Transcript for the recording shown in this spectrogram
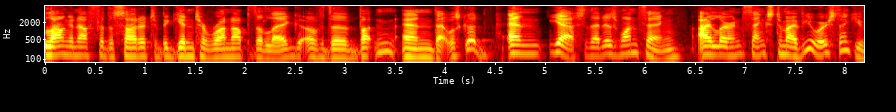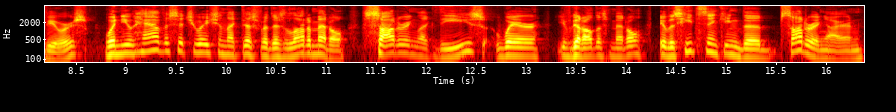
long enough for the solder to begin to run up the leg of the button, and that was good. And yes, that is one thing I learned thanks to my viewers. Thank you, viewers. When you have a situation like this where there's a lot of metal, soldering like these, where you've got all this metal, it was heat sinking the soldering iron,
